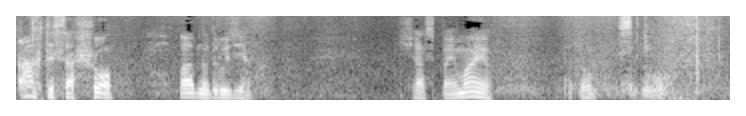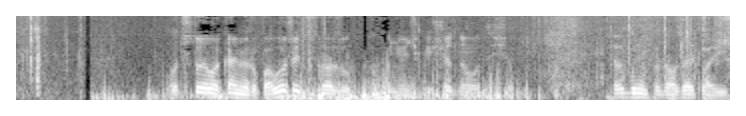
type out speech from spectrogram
Ах ты сошел. Ладно, друзья. Сейчас поймаю, потом сниму. Вот стоило камеру положить, сразу окунечка, еще одного вытащил. Сейчас будем продолжать ловить.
